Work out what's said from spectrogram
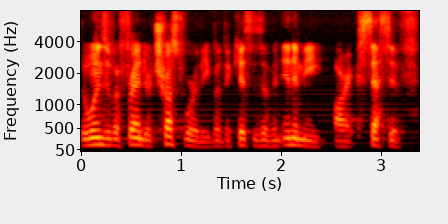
The wounds of a friend are trustworthy, but the kisses of an enemy are excessive.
